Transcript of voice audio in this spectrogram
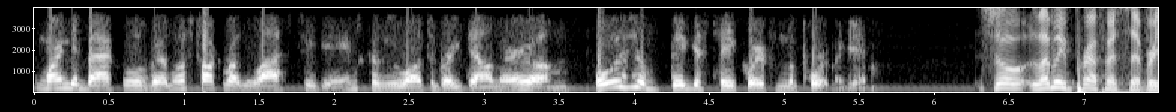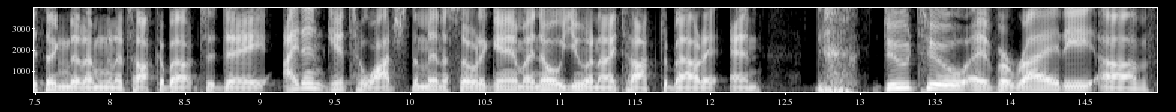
Wind it back a little bit. Let's talk about the last two games because there's a lot to break down there. Um, what was your biggest takeaway from the Portland game? So let me preface everything that I'm going to talk about today. I didn't get to watch the Minnesota game. I know you and I talked about it, and due to a variety of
